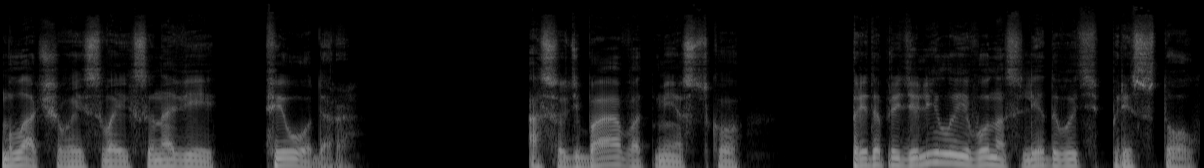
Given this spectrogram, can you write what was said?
младшего из своих сыновей Феодора. А судьба в отместку предопределила его наследовать престол.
